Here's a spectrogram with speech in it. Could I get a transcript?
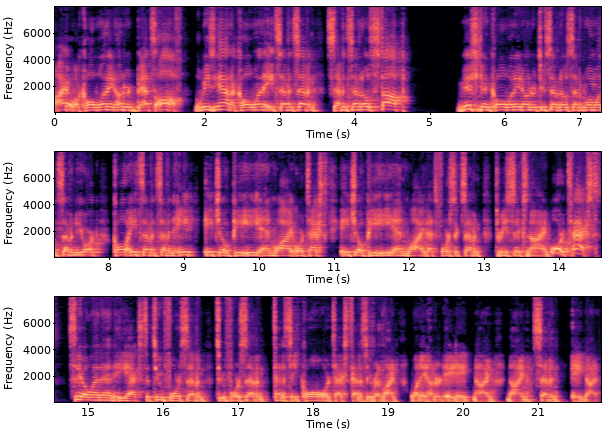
Iowa, call 1 800 bets off. Louisiana, call 1 877 770 stop. Michigan, call 1 800 270 7117. New York, call 877 8 H O P E N Y or text H O P E N Y. That's 467 369. Or text C O N N E X to 247 247. Tennessee, call or text Tennessee Red Line 1 800 889 9789.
